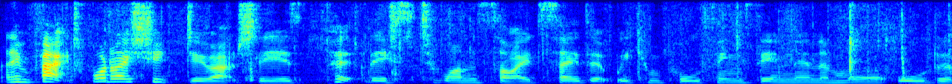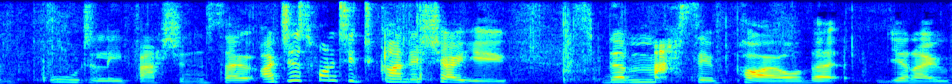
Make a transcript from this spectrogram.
and in fact, what I should do actually is put this to one side so that we can pull things in in a more order, orderly fashion. So I just wanted to kind of show you the massive pile that, you know,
